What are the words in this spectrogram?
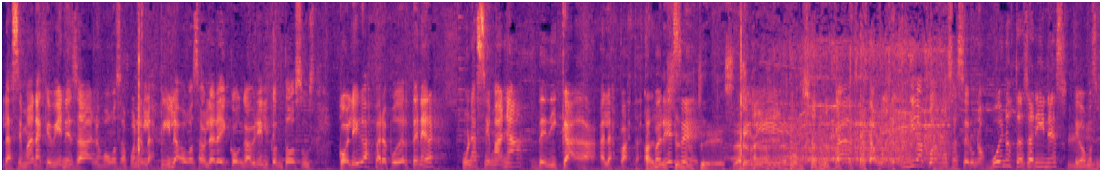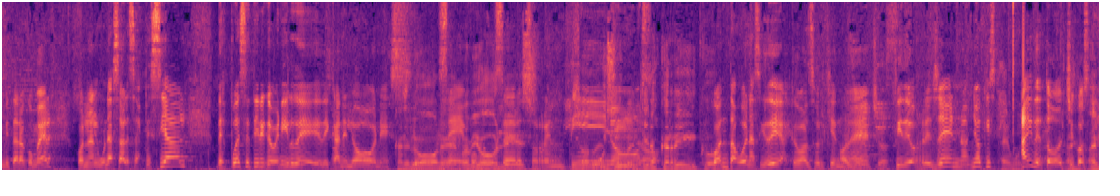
la semana que viene ya nos vamos a poner las pilas, vamos a hablar ahí con Gabriel y con todos sus colegas para poder tener una semana dedicada a las pastas. ¿Te parece? De ustedes. Qué está bueno. Un día podemos hacer unos buenos tallarines, te vamos a invitar a comer con alguna salsa especial. Después se tiene que venir de, canelones. Canelones, ravioles. sorrentinos. sorrentinos, qué rico. Cuántas buenas ideas que van surgiendo, ¿eh? Fideos rellenos, ñoquis. Hay, de todo, chicos. Hay,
